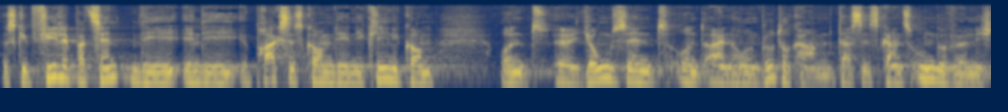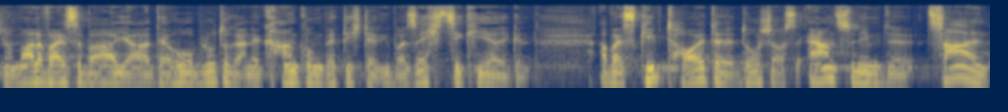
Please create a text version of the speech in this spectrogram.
es gibt viele Patienten, die in die Praxis kommen, die in die Klinik kommen und äh, jung sind und einen hohen Blutdruck haben. Das ist ganz ungewöhnlich. Normalerweise war ja der hohe Blutdruck eine Erkrankung wirklich der über 60-Jährigen. Aber es gibt heute durchaus ernstzunehmende Zahlen.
